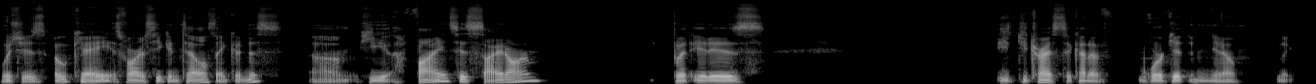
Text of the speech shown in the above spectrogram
which is okay as far as he can tell. Thank goodness. Um, he finds his sidearm, but it is he, he tries to kind of work it and you know like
